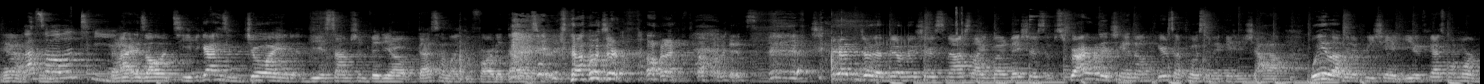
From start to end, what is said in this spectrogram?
Yeah, That's all the tea. That is all the tea. If you guys enjoyed the assumption video, that sounded like you farted. That was her. that was her phone. I promise. If you guys enjoyed that video, make sure to smash the like button. Make sure to subscribe to the channel. Here's our post notification shout out. We love and appreciate you. If you guys want more,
